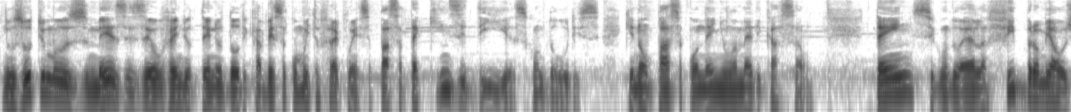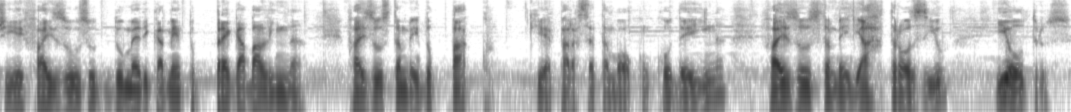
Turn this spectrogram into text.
Nos últimos meses eu venho tendo dor de cabeça com muita frequência. Passa até 15 dias com dores, que não passa com nenhuma medicação tem, segundo ela, fibromialgia e faz uso do medicamento pregabalina. Faz uso também do Paco, que é paracetamol com codeína, faz uso também de artrosil e outros.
